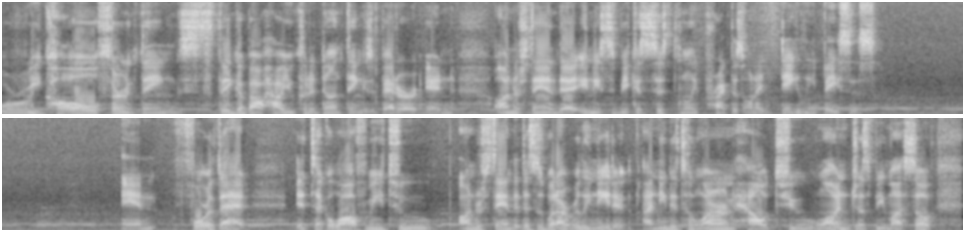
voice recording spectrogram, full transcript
recall certain things, think about how you could have done things better, and understand that it needs to be consistently practiced on a daily basis. And for that, it took a while for me to understand that this is what I really needed. I needed to learn how to, one, just be myself.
